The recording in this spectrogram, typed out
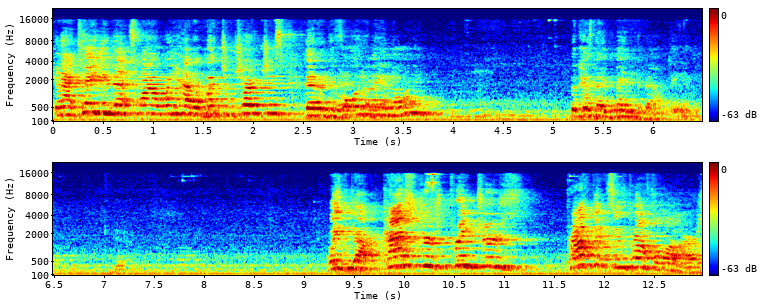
Can I tell you that's why we have a bunch of churches that are devoid of the anointing? Because they've made it about them. We've got pastors, preachers, prophets, and propheliers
